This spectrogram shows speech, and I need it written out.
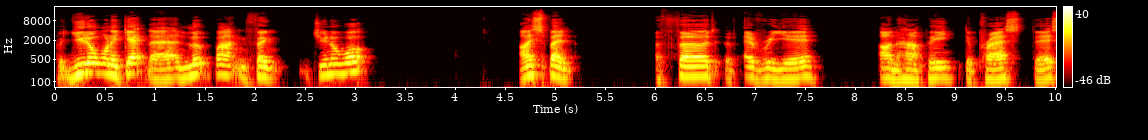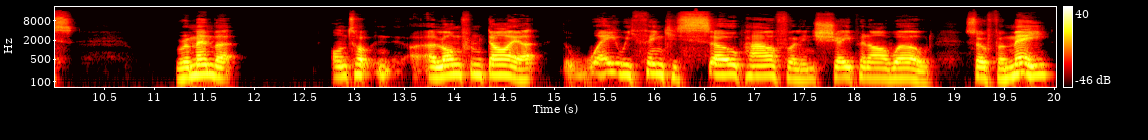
But you don't want to get there and look back and think, do you know what? I spent a third of every year unhappy, depressed, this. Remember, on top, along from diet, the way we think is so powerful in shaping our world. So for me,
